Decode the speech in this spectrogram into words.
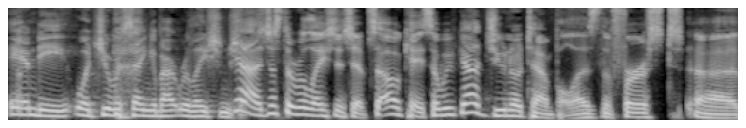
Andy, what you were saying about relationships. Yeah, just the relationships. Okay, so we've got Juno Temple as the first uh,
